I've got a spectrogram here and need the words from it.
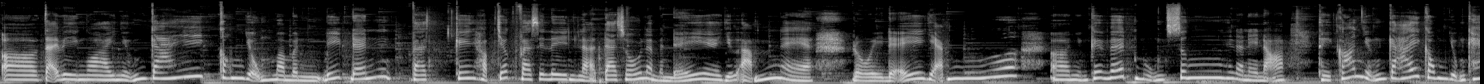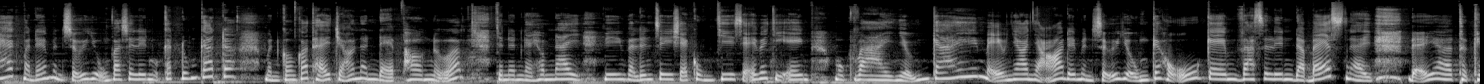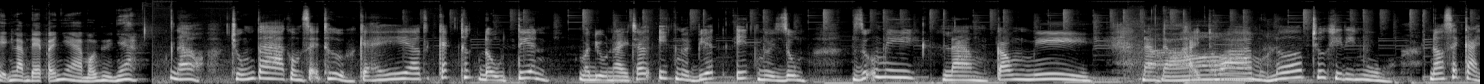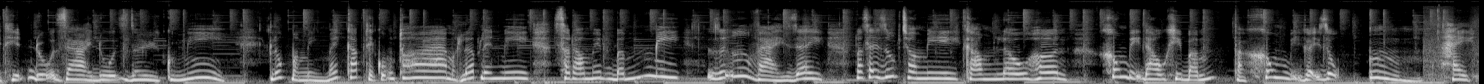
Ờ, tại vì ngoài những cái công dụng mà mình biết đến và cái hợp chất Vaseline là đa số là mình để giữ ẩm nè rồi để giảm ngứa uh, những cái vết mụn sưng hay là này nọ. Thì có những cái công dụng khác mà nếu mình sử dụng Vaseline một cách đúng cách đó mình còn có thể trở nên đẹp hơn nữa. Cho nên ngày hôm nay Viên và Linh Si sẽ cùng chia sẻ với chị em một vài những cái mẹo nho nhỏ để mình sử dụng cái hũ kem Vaseline The Best này để uh, thực hiện làm đẹp ở nhà mọi người nha nào chúng ta cùng sẽ thử cái uh, cách thức đầu tiên. Mà điều này chắc ít người biết ít người dùng. Dưỡng mi làm cong mi. Nào Đó. hãy thoa một lớp trước khi đi ngủ. Nó sẽ cải thiện độ dài độ dày của mi. Lúc mà mình make up thì cũng thoa một lớp lên mi sau đó mới bấm mi giữ vài giây. Nó sẽ giúp cho mi cong lâu hơn không bị đau khi bấm và không bị gãy rụng. Uhm, hay.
